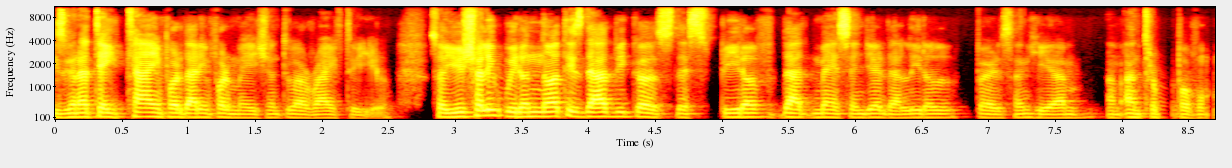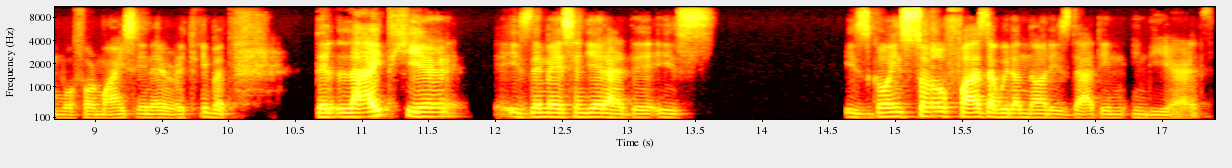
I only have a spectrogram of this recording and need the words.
it's going to take time for that information to arrive to you. So usually we don't notice that because the speed of that messenger, that little person here, I'm, I'm anthropomorphizing everything, but the light here is the messenger that is is going so fast that we don't notice that in in the earth.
